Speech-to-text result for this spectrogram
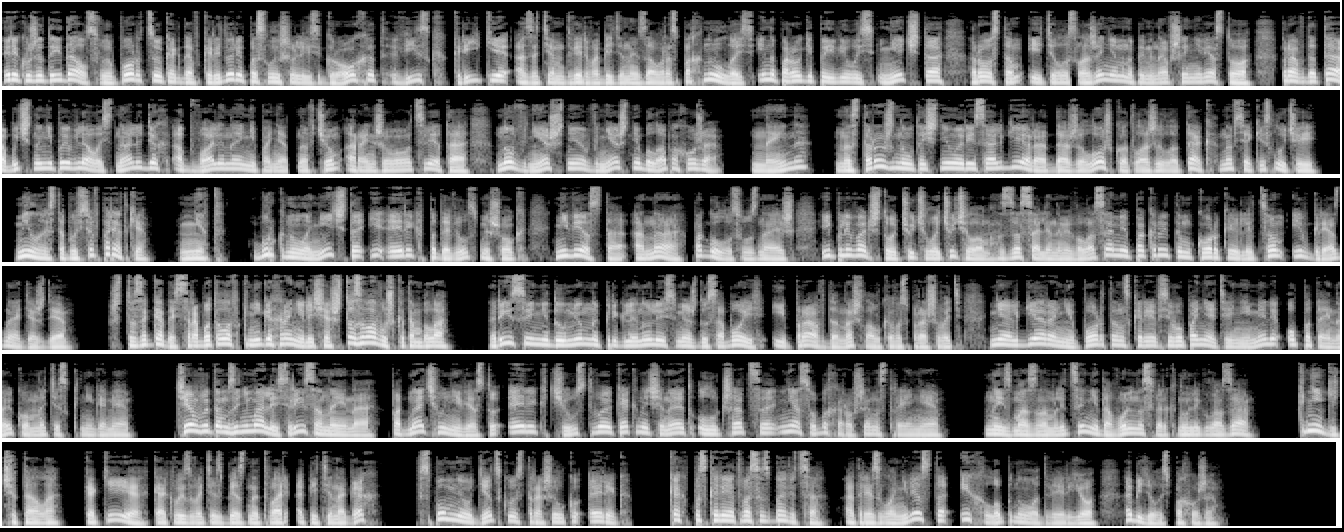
Эрик уже доедал свою порцию, когда в коридоре послышались грохот, визг, крики, а затем дверь в обеденный зал распахнулась, и на пороге появилось нечто, ростом и телосложением напоминавшее невесту. Правда, та обычно не появлялась на людях, обваленная непонятно в чем оранжевого цвета, но внешне, внешне была похожа. Нейна? Настороженно уточнила Риса Альгера, даже ложку отложила так, на всякий случай. «Милая, с тобой все в порядке?» «Нет», Буркнуло нечто, и Эрик подавил смешок. Невеста, она, по голосу узнаешь. И плевать, что чучело чучелом, с засаленными волосами, покрытым коркой лицом и в грязной одежде. «Что за гадость сработала в книгохранилище? Что за ловушка там была?» Рисы недоуменно переглянулись между собой, и правда нашла у кого спрашивать. Ни Альгера, ни Портон, скорее всего, понятия не имели о потайной комнате с книгами. «Чем вы там занимались, Риса Нейна?» — подначил невесту Эрик, чувствуя, как начинает улучшаться не особо хорошее настроение. На измазанном лице недовольно сверкнули глаза. «Книги читала». «Какие? Как вызвать из бездны тварь о пяти ногах?» Вспомнил детскую страшилку Эрик. «Как поскорее от вас избавиться?» — отрезала невеста и хлопнула дверью. Обиделась, похоже.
